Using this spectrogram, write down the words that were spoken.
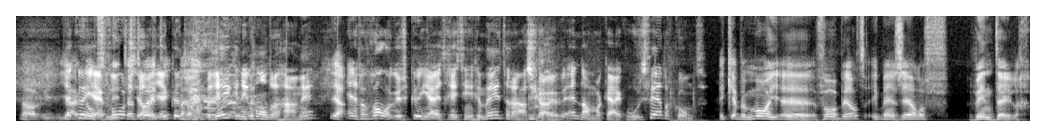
nou, dat ja, kun je je niet, dat voorstellen. Je kunt er een berekening onder hangen. Ja. En vervolgens kun jij het richting gemeenteraad schuiven... en dan maar kijken hoe het verder komt. Ik heb een mooi eh, voorbeeld. Ik ben zelf winddeler,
